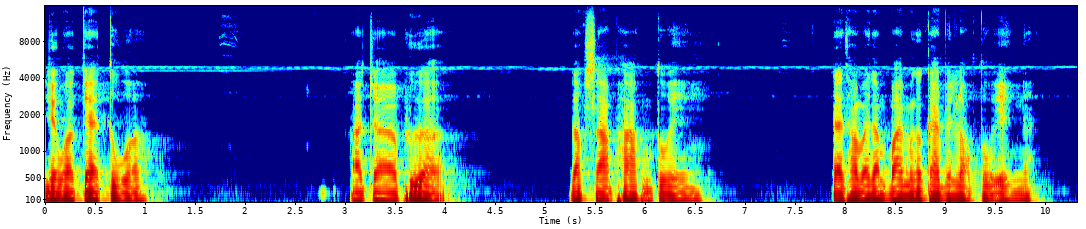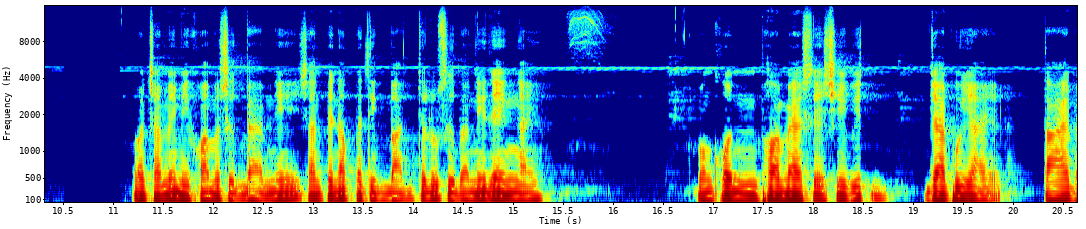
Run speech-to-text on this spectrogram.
เรียกว่าแก้ตัว อาจจะเพื่อรักษาภาพของตัวเอง แต่ทำไปทำไปมันก็กลายเป็นหลอกตัวเองนะ ว่าฉันไม่มีความรู้สึกแบบนี้ ฉันเป็นนักปฏิบัติจะรู้สึกแบบนี้ได้ยังไง บางคนพ่อแม่เสียชีวิตญาติผู้ใหญ่ตายไป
